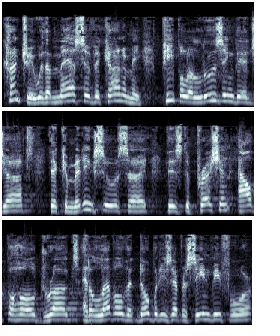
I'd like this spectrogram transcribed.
country with a massive economy. People are losing their jobs. They're committing suicide. There's depression, alcohol, drugs at a level that nobody's ever seen before.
